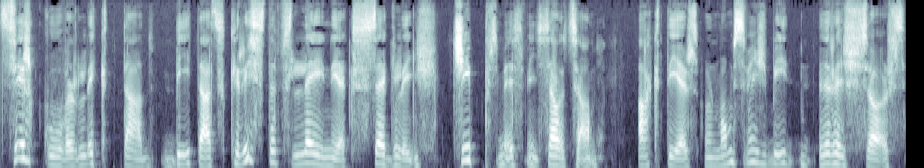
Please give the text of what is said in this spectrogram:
Cirku var likt tādu. Bija tāds Kristaps Lēnieks, segliņš, čips mēs viņu saucām, aktieris, un mums viņš bija režisors.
